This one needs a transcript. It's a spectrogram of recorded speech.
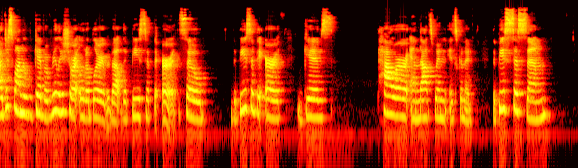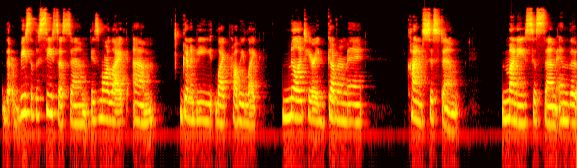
I just want to give a really short little blurb about the beast of the earth. So the beast of the earth gives power, and that's when it's going to, the beast system, the beast of the sea system is more like um, going to be like probably like military government kind of system money system and the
